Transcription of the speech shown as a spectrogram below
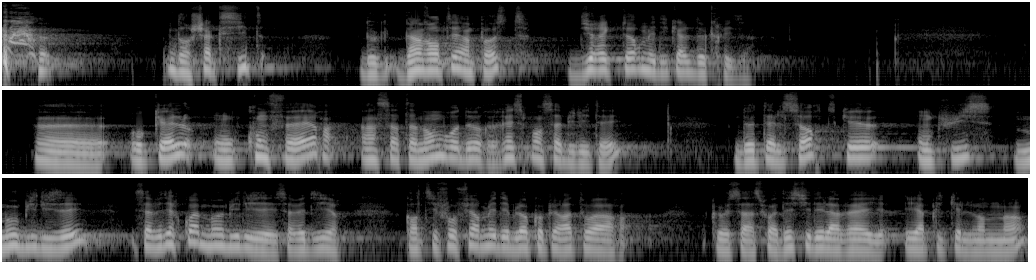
dans chaque site d'inventer un poste directeur médical de crise, euh, auquel on confère un certain nombre de responsabilités, de telle sorte qu'on puisse mobiliser. Ça veut dire quoi mobiliser? Ça veut dire quand il faut fermer des blocs opératoires, que ça soit décidé la veille et appliqué le lendemain,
